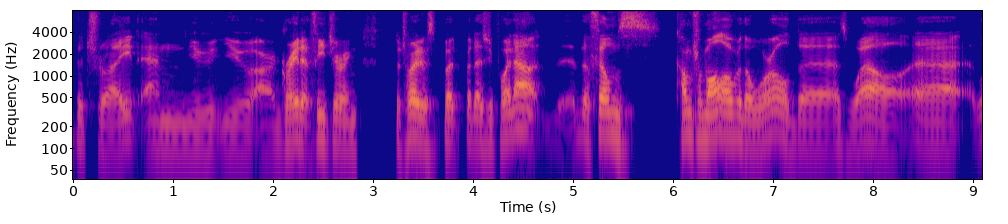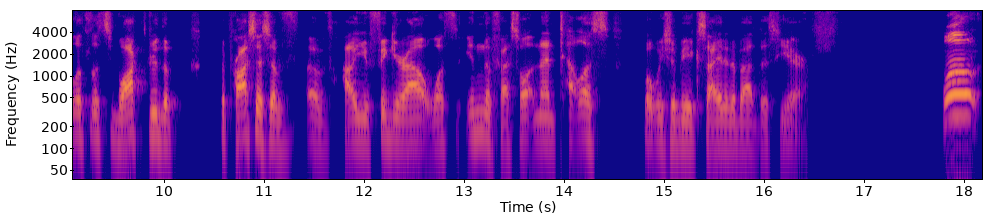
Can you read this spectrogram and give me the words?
Detroit, and you you are great at featuring Detroiters. But but as you point out, the films come from all over the world uh, as well. Uh, let's let's walk through the the process of of how you figure out what's in the festival, and then tell us what we should be excited about this year. Well,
